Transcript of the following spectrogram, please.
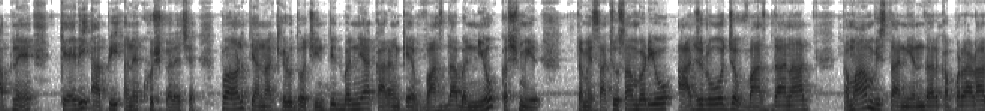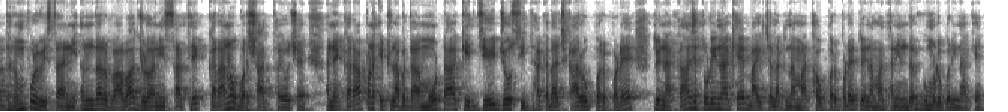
આપને કેરી આપી અને ખુશ કરે છે. પણ ત્યાંના ખેડૂતો ચિંતિત બન્યા કારણ કે વાંસદા બન્યું કાશ્મીર. તમે સાચું સાંભળ્યું, આજ રોજ વાંસદાના તમામ વિસ્તારની અંદર, કપરાડા, ધરમપુર વિસ્તારની અંદર વાવાઝોડાની સાથે કરાનો વરસાદ થયો છે. અને કરા પણ એટલા બધા મોટા કે જે જો સીધા કદાચ કાર ઉપર પડે, તો એના કાંચ તોડી નાખે, બાઇક ચાલકના માથા ઉપર પડે, તો એના માથાની અંદર ગુમડું કરી નાખે.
